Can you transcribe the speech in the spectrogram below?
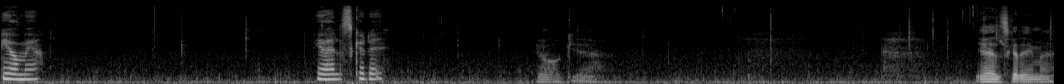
Jag med. Jag älskar dig. Jag... eh, Jag älskar dig med.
